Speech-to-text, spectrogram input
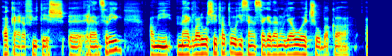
akár a fűtés rendszerig, ami megvalósítható, hiszen Szegeden ugye olcsóbbak a, a,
